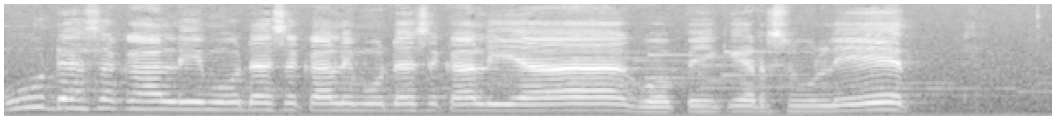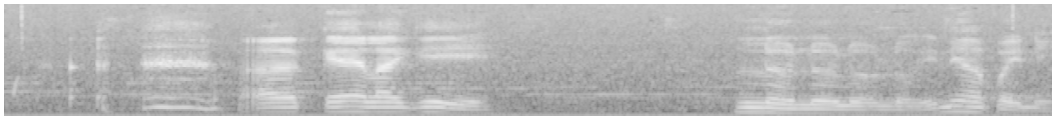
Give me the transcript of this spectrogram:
Mudah sekali, mudah sekali, mudah sekali ya. Gue pikir sulit. Oke lagi. Loh, loh, loh, loh. Ini apa ini?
